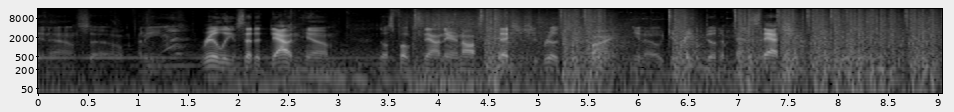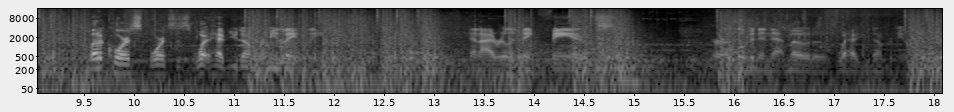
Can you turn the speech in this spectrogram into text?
You know, so I mean, really, instead of doubting him, those folks down there in Austin, Texas should really just find, you know, get ready to build him that statue. But of course, sports is what have you done for me lately? And I really think fans are a little bit in that mode of what have you done for me lately?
